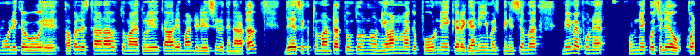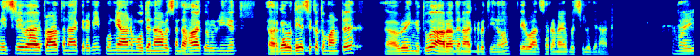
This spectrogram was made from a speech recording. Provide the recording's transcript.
මූලික වූ ඒ තපල ස්ථානාධිපතිතුමා ඇතුළු ඒ කාර්ය මණ්ඩලයේ සියලු දෙනාටත් දේශකතුමන්ට තුන් තුන් නිවන් මාර්ග පූර්ණේ කර ගැනීම පිණිසම මෙම පුණ පුණ්‍ය කුසලයේ උපනිශ්‍රේවායි ප්‍රාර්ථනා කරමින් පුණ්‍යානුමෝදනාව සඳහා ගරුණීය ගරු දේශකතුමන්ට අවරෙන් යුතුව ආරාධනා කර තිනවා. තෙරුවන් සරණයි ඔබ සියලු දෙනාට. හොඳයි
